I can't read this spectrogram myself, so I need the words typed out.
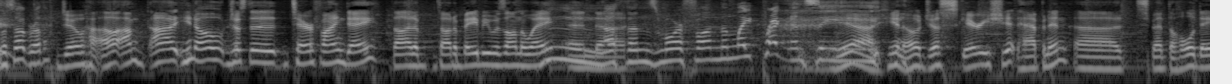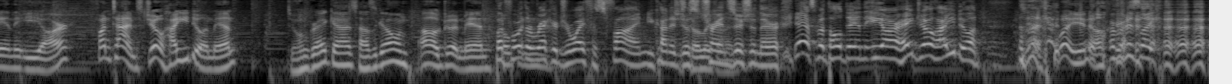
What's up, brother? Joe, oh, I'm, uh, you know, just a terrifying day. Thought a, thought a baby was on the way, and uh, Nothing's more fun than late pregnancy. Yeah, you know, just scary shit happening. Uh, spent the whole day in the ER. Fun times. Joe, how you doing, man? Doing great, guys. How's it going? Oh, good, man. But for the record, your wife is fine. You kind of just totally fine. transition there. Yeah, I spent the whole day in the ER. Hey, Joe, how you doing? yeah, well, you know, Everybody's like,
